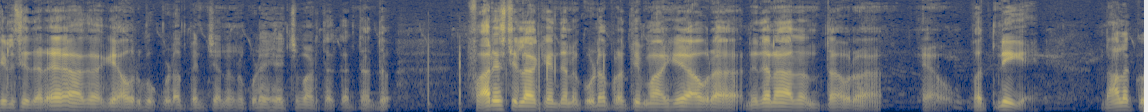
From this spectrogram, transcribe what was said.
ತಿಳಿಸಿದರೆ ಹಾಗಾಗಿ ಅವ್ರಿಗೂ ಕೂಡ ಪೆನ್ಷನನ್ನು ಕೂಡ ಹೆಚ್ಚು ಮಾಡ್ತಕ್ಕಂಥದ್ದು. ಫಾರೆಸ್ಟ್ ಇಲಾಖೆಯಿಂದನೂ ಕೂಡ ಪ್ರತಿ ಮಾಹಿತಿ ಅವರ ನಿಧನ ಆದಂಥ ಅವರ ಪತ್ನಿಗೆ ನಾಲ್ಕು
